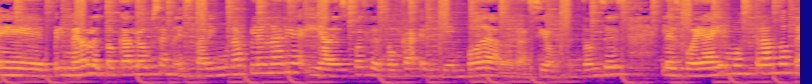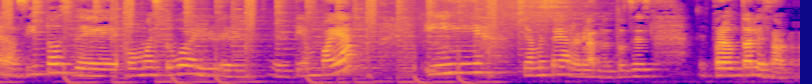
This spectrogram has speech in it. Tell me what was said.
eh, primero le toca a Leusen estar en una plenaria y ya después le toca el tiempo de adoración. Entonces, les voy a ir mostrando pedacitos de cómo estuvo el tiempo allá y ya me estoy arreglando. Entonces, pronto les hablo.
